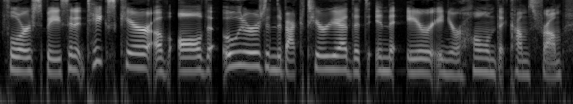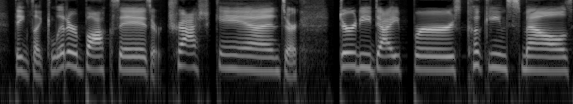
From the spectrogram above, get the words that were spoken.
floor space and it takes care of all the odors and the bacteria that's in the air in your home that comes from things like litter boxes or trash cans or dirty diapers, cooking smells.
